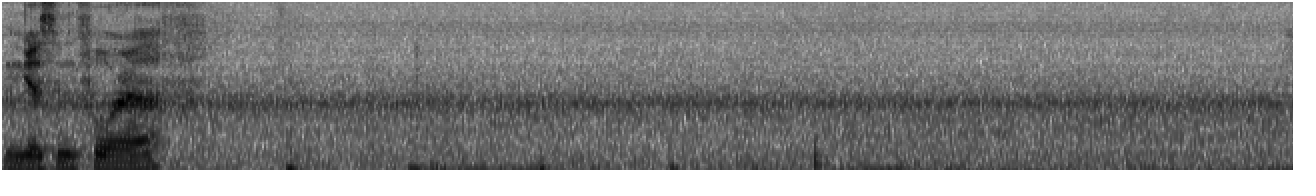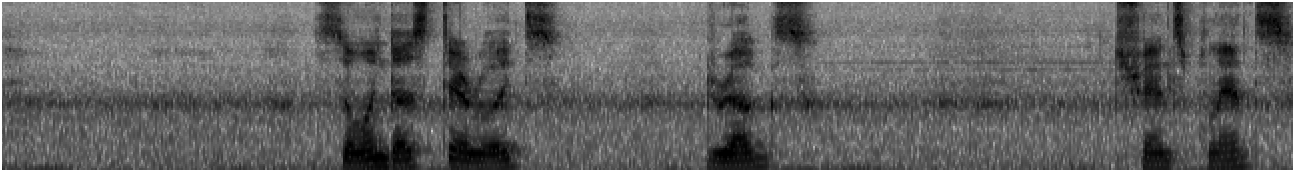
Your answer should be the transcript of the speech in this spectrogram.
I'm guessing 4F. Someone does steroids, drugs, transplants.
